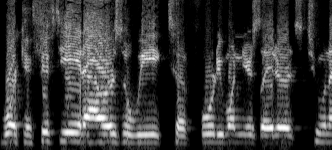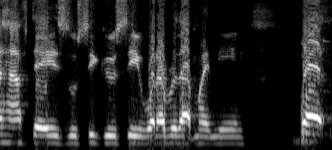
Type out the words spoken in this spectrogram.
working 58 hours a week to 41 years later, it's two and a half days, loosey goosey, whatever that might mean. But,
